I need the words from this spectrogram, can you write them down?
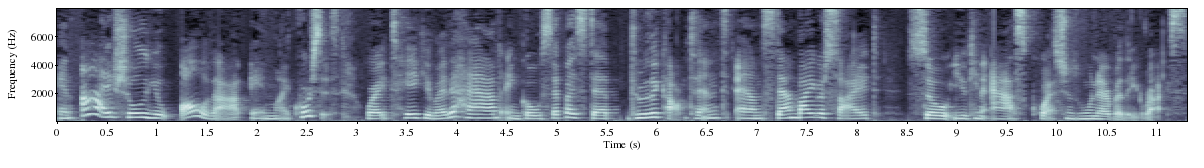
And I show you all of that in my courses, where I take you by the hand and go step by step through the content and stand by your side so you can ask questions whenever they arise.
